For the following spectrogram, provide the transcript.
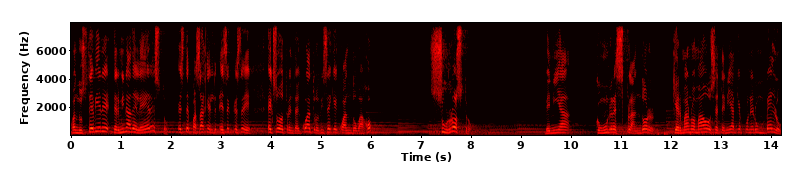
cuando usted viene, termina de leer esto, este pasaje, ese, ese Éxodo 34, dice que cuando bajó, su rostro venía con un resplandor que hermano amado se tenía que poner un velo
